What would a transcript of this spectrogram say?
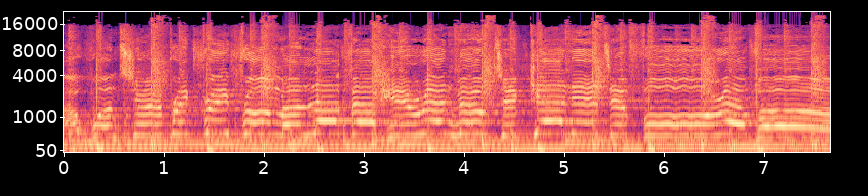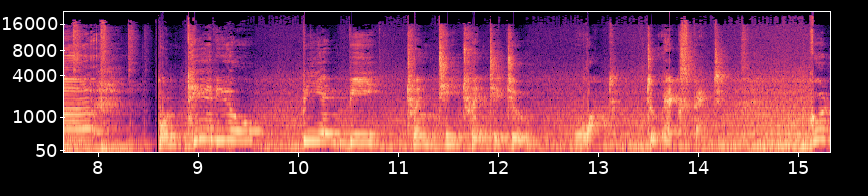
I want to break free from my life out here and move to Canada forever. Ontario PNP 2022 What to Expect. Good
